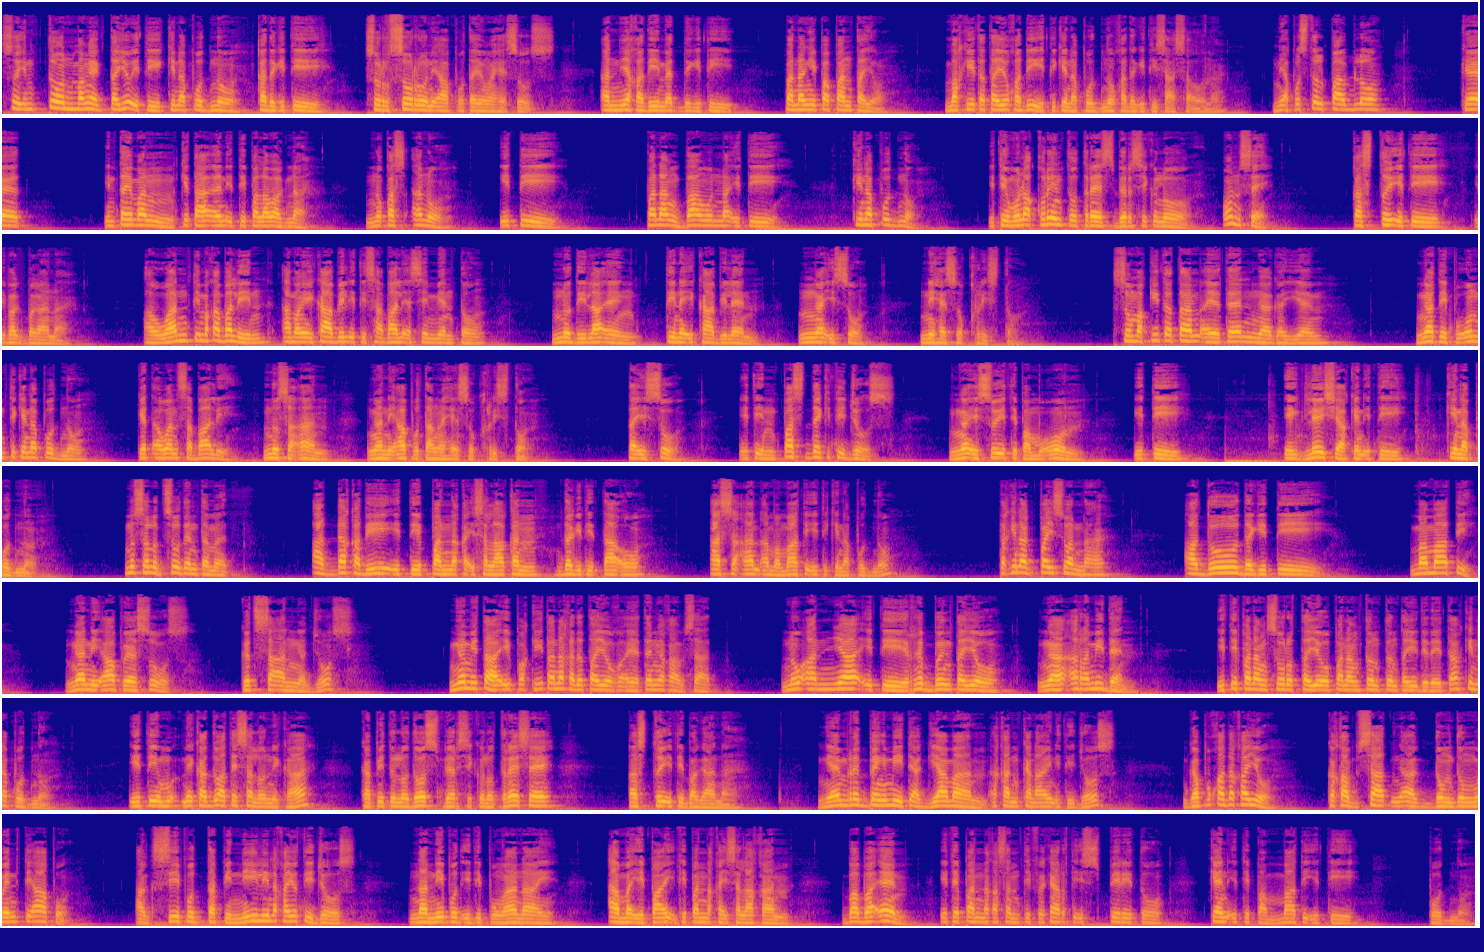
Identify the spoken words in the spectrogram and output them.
So inton mangeg tayo iti kinapudno kadagiti sursuro ni Apo tayo nga Jesus. Anya kadimet digiti panangipapan tayo. Makita tayo kadi iti kinapudno kadagiti sasao na. Ni Apostol Pablo ket intay man kitaan iti palawag na no kas ano iti panangbangon na iti kinapudno. Iti mula Korinto 3 versikulo 11 kastoy iti ibagbagana. Awan ti makabalin amang ikabil iti sabali asimyento no dilaeng tinaikabilen nga iso ni Heso Kristo. So makita tan ayaten nga gayem nga ti puon ti kinapudno ket awan sa bali no saan nga ni Apo ta nga Heso Kristo. Ta iso iti inpasdek iti Diyos nga iso iti pamuon iti iglesia ken iti kinapudno. No saludsuden tamet, adda kadi iti pan nakaisalakan dagiti tao asaan a mamati iti kinapudno? Ta kinagpaiswan na, ado dagiti mamati nga ni Apo Yesus ket saan nga Dios nga mita ipakita na kada tayo kaayaten nga kabsat no anya iti rebeng tayo nga aramiden iti panang surot tayo panang tuntun tayo dideta kinapudno. Iti Mekado ati Salonika kapitulo 2 versikulo 13 kastoy iti bagana. Ngem rebeng mi iti agyaman akan kanayon iti Dios gapu kada kayo kakabsat nga agdongdongwen ti apo. Agsipod ta pinili na kayo ti Dios nanipod iti punganay ama ipay iti pan nakaisalakan babaen iti pan nakasantifikar ti espiritu ken iti pamati iti podno.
